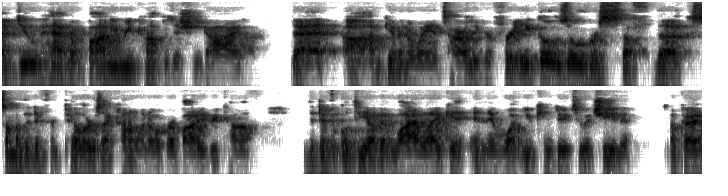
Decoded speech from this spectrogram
I do have a body recomposition guide that uh, I'm giving away entirely for free. It goes over stuff, the some of the different pillars I kind of went over body recomp, the difficulty of it, why I like it, and then what you can do to achieve it. Okay.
